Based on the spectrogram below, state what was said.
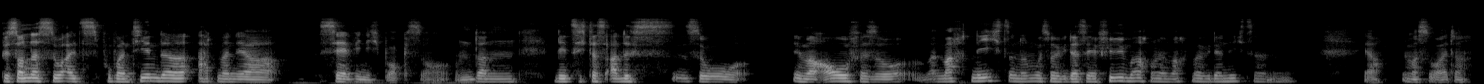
Besonders so als Pubertierender hat man ja sehr wenig Bock so. Und dann lädt sich das alles so immer auf. Also man macht nichts und dann muss man wieder sehr viel machen und dann macht man wieder nichts. Und ja, immer so weiter.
